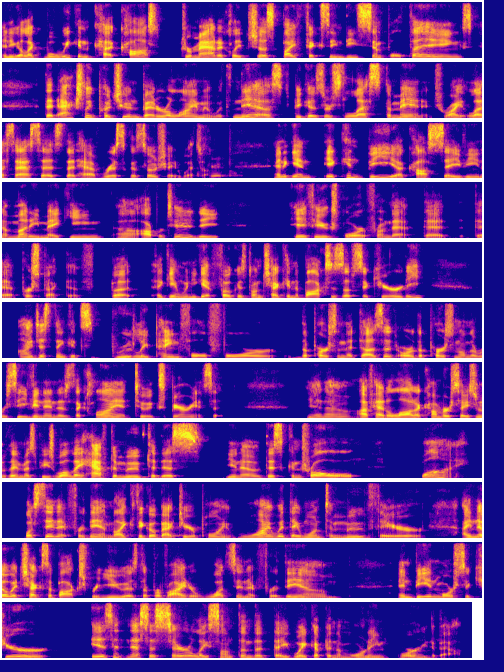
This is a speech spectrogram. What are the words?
and you go like, well, we can cut costs dramatically just by fixing these simple things that actually put you in better alignment with NIST because there's less to manage, right? Less assets that have risk associated with that's them. great. And again, it can be a cost saving, a money making uh, opportunity if you explore it from that that that perspective. But again, when you get focused on checking the boxes of security, I just think it's brutally painful for the person that does it or the person on the receiving end as the client to experience it. You know, I've had a lot of conversations with MSPs. Well, they have to move to this, you know, this control. Why? what's in it for them? Like to go back to your point, why would they want to move there? I know it checks a box for you as the provider. What's in it for them? And being more secure isn't necessarily something that they wake up in the morning worried about.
